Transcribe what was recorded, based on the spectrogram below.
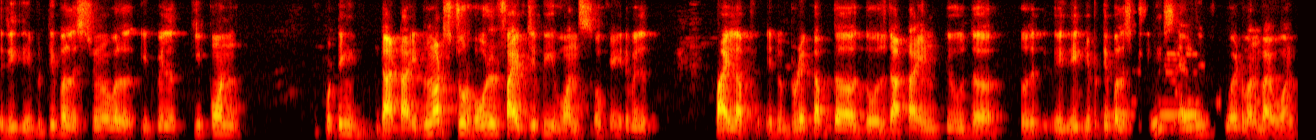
re- repeatable streamable. It will keep on putting data. It will not store whole five GB once. Okay, it will pile up. It will break up the those data into the, so the repeatable streams and then store it one by one.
